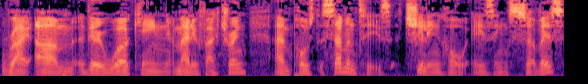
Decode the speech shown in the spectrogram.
Right. Um, they're working manufacturing and post 70s, 七零后 is in service,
